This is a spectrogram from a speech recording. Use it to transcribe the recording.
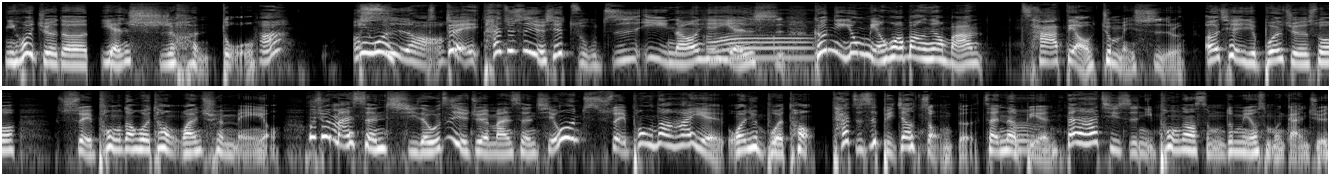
你会觉得眼屎很多。啊，因为是哦，对，它就是有些组织液，然后一些眼屎，哦、可你用棉花棒这样把它。擦掉就没事了，而且也不会觉得说水碰到会痛，完全没有。我觉得蛮神奇的，我自己也觉得蛮神奇。因为水碰到它也完全不会痛，它只是比较肿的在那边，嗯、但它其实你碰到什么都没有什么感觉。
